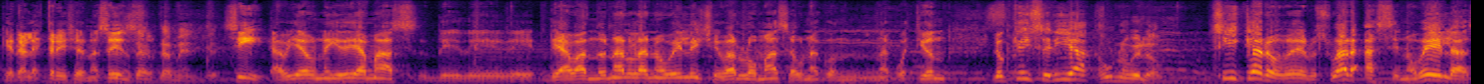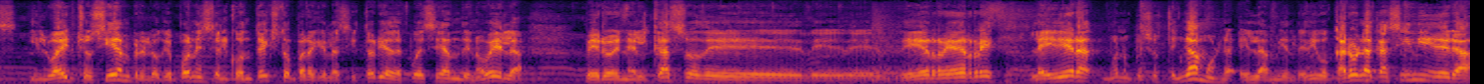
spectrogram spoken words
Que era la estrella en ascenso. Exactamente. Sí, había una idea más de, de- de- de abandonar la novela y llevarlo más a una, con- una cuestión. Lo que hoy sería A un novelón. Sí, claro, Suar hace novelas y lo ha hecho siempre. Lo que pone es el contexto para que las historias después sean de novela. Pero en el caso de, de- de- RR, la idea era, bueno, pues sostengamos la- el ambiente. Digo, Carola Cassini era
